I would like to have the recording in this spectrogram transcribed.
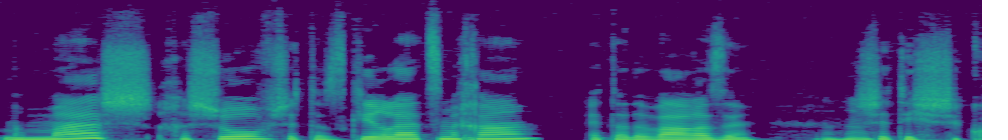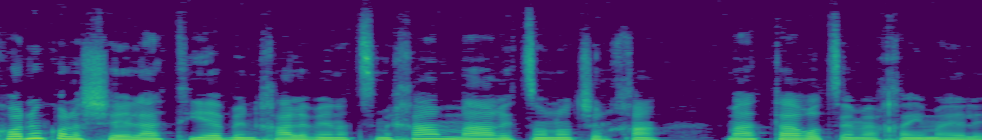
ממש חשוב שתזכיר לעצמך את הדבר הזה. שת, שקודם כל השאלה תהיה בינך לבין עצמך, מה הרצונות שלך? מה אתה רוצה מהחיים האלה?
